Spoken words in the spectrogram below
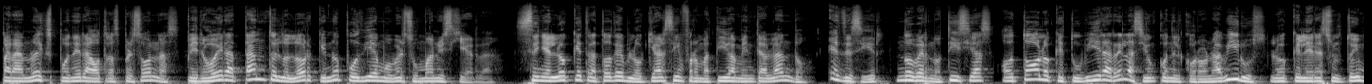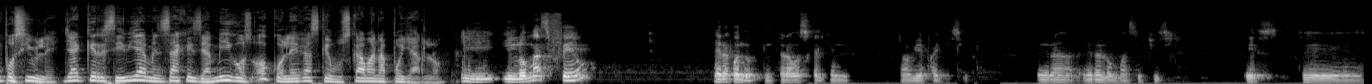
para no exponer a otras personas, pero era tanto el dolor que no podía mover su mano izquierda. Señaló que trató de bloquearse informativamente hablando, es decir, no ver noticias o todo lo que tuviera relación con el coronavirus, lo que le resultó imposible, ya que recibía mensajes de amigos o colegas que buscaban apoyarlo. Y, lo más feo era cuando te enterabas que alguien no había fallecido era, era lo más difícil. Este,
